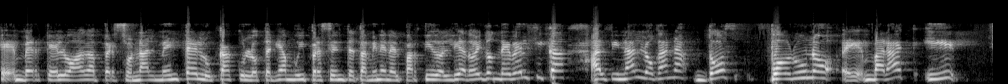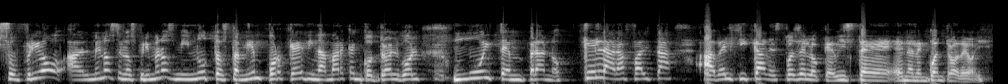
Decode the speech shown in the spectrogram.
eh, ver que lo haga personalmente. Lukaku lo tenía muy presente también en el partido el día de hoy, donde Bélgica al final lo gana dos por uno eh, Barak y sufrió al menos en los primeros minutos también porque Dinamarca encontró el gol muy temprano. ¿Qué le hará falta a Bélgica después de lo que viste en el encuentro de hoy?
